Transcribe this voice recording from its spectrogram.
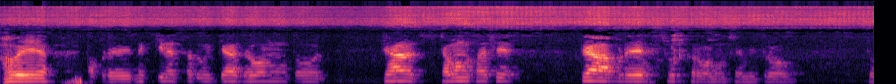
હવે આપણે નક્કી નથી થતું ક્યાં જવાનું, તો જ્યાં જવાનું થશે, ત્યાં આપણે શૂટ કરવાનું છે મિત્રો. તો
